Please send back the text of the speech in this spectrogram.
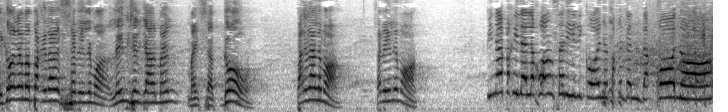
Ikaw naman pakilala sa sarili mo. Ladies and gentlemen, myself, go. Pakilala mo. Sarili mo. Pinapakilala ko ang sarili ko. Napakaganda ko, no?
